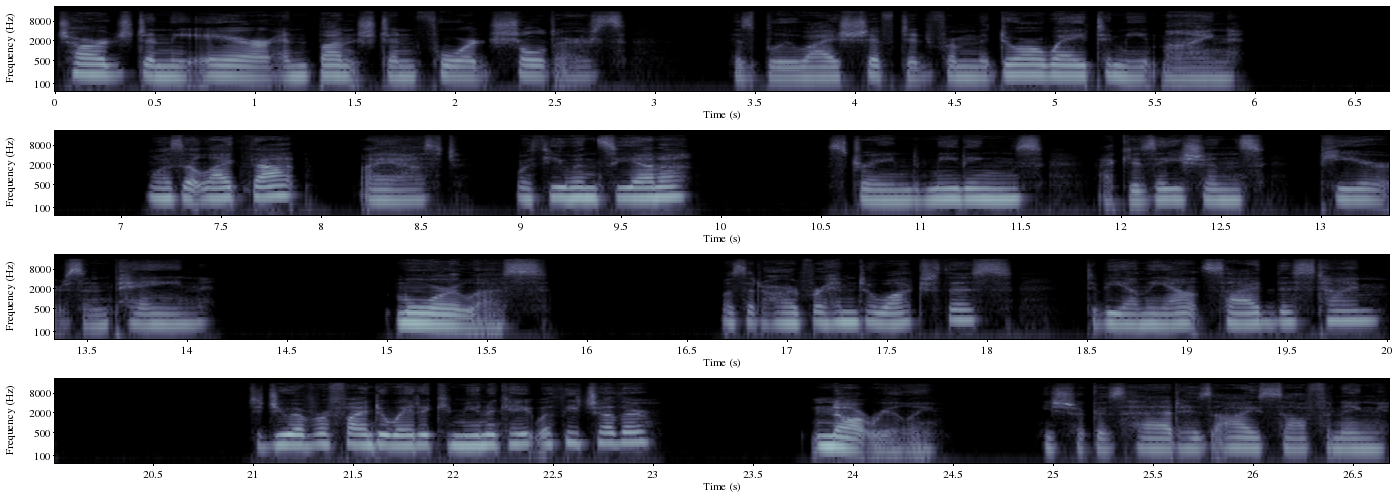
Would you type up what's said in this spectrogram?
charged in the air and bunched in Ford's shoulders. His blue eyes shifted from the doorway to meet mine. Was it like that? I asked. With you and Sienna? Strained meetings, accusations, tears, and pain. More or less. Was it hard for him to watch this? To be on the outside this time? Did you ever find a way to communicate with each other? Not really. He shook his head, his eyes softening.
